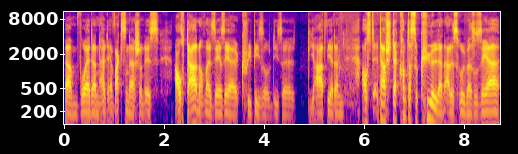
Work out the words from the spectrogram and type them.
ähm, wo er dann halt erwachsener schon ist. Auch da nochmal sehr, sehr creepy, so diese, die Art, wie er dann aus, da, da kommt das so kühl dann alles rüber, so sehr,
